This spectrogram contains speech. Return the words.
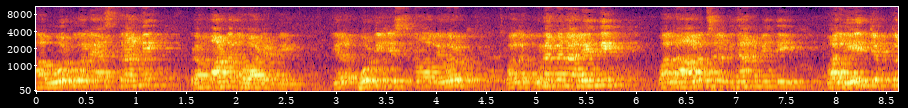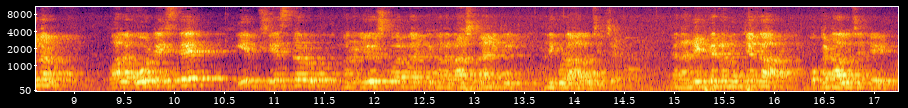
ఆ ఓటు అనే అస్త్రాన్ని బ్రహ్మాండంగా వాడండి. ఇలా పోటీ చేస్తున్న వాళ్ళు ఎవరు? వాళ్ళ గుణగణాలు ఏంది? వాళ్ళ ఆలోచన విధానం ఏంది? వాళ్ళు ఏం చెప్తున్నారు? వాళ్ళ ఓటేస్తే ఏం చేస్తారు మన నియోజకవర్గానికి మన రాష్ట్రానికి అని కూడా ఆలోచించండి. కానీ అన్నిటికన్నా ముఖ్యంగా ఒకటి ఆలోచన చేయండి.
